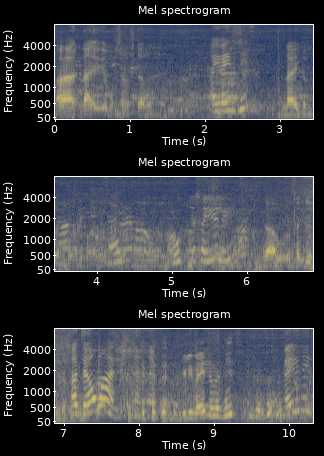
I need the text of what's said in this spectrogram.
Uh, nee, je mag zelf vertellen. Oh, je weet het niet? Nee, ik heb dat niet opgepakt. Nee? Hoeveel zijn jullie? Ja, hoeveel zijn jullie? Dat is een tel maar. Jullie weten het niet? weet het niet?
